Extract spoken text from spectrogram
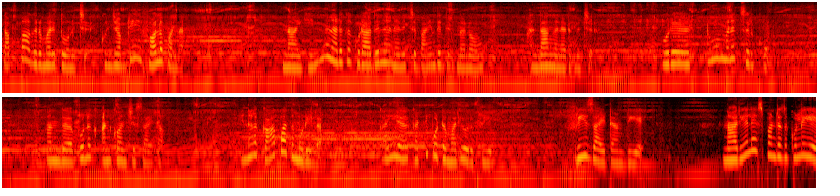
தப்பாகிற மாதிரி தோணுச்சு. கொஞ்சம் அப்படியே ஃபாலோ பண்ணேன். நான் என்ன நடக்கக்கூடாதுன்னு நினச்சி பயந்துட்டு இருந்தேனோ அதான் அங்கே நடந்துச்சு. ஒரு டூ மினிட்ஸ் இருக்கும். அந்த பொண்ணுக்கு அன்கான்ஷியஸ் ஆகிட்டான் என்னால் காப்பாற்ற முடியல. கையை கட்டி போட்ட மாதிரி ஒரு ஃபீல் ஃப்ரீஸ் ஆகிட்டேன் அப்படியே. நான் ரியலைஸ் பண்ணுறதுக்குள்ளேயே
